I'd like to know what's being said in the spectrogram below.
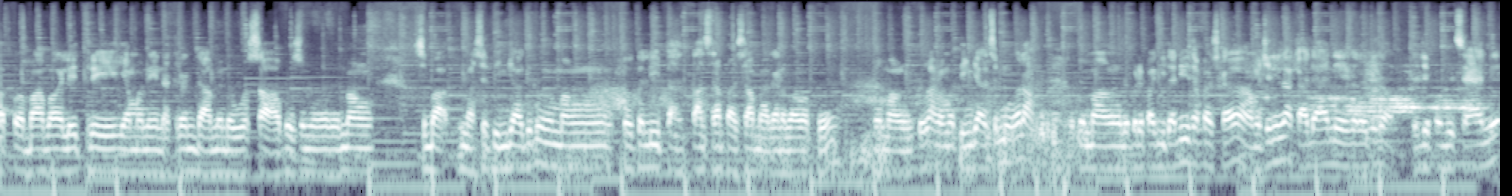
apa barang-barang elektrik yang mana yang dah terendam yang dah rosak apa semua memang sebab masa tinggal tu pun memang totally tak tak sampai selamatkan apa-apa. Memang itulah memang tinggal semua lah memang daripada pagi tadi sampai sekarang. Macam ni lah keadaan dia kalau tengok. Kerja pembersihan dia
